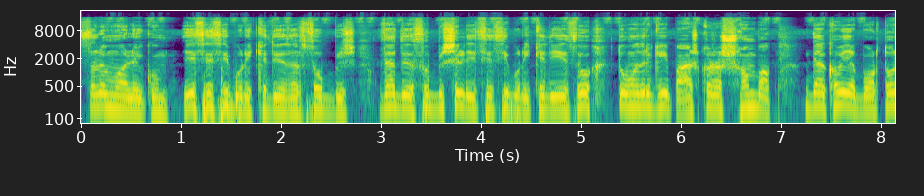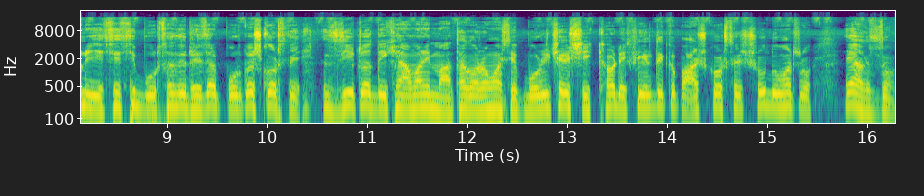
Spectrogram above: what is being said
আসসালামু আলাইকুম। এসএসসি পরীক্ষা দুই হাজার চব্বিশ। যা দু চব্বিশ সালে এসএসসি পরীক্ষা দিয়েছ, তোমাদের কি পাস করা সম্ভব? দেখো বর্তমানে এসএসসি বোর্ডের রেজাল্ট প্রকাশ করছে। যেটা দেখে আমার মাথা গরম হয়েছে। পরীক্ষায় শিক্ষা ফেল থেকে পাস করছে শুধুমাত্র একজন।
